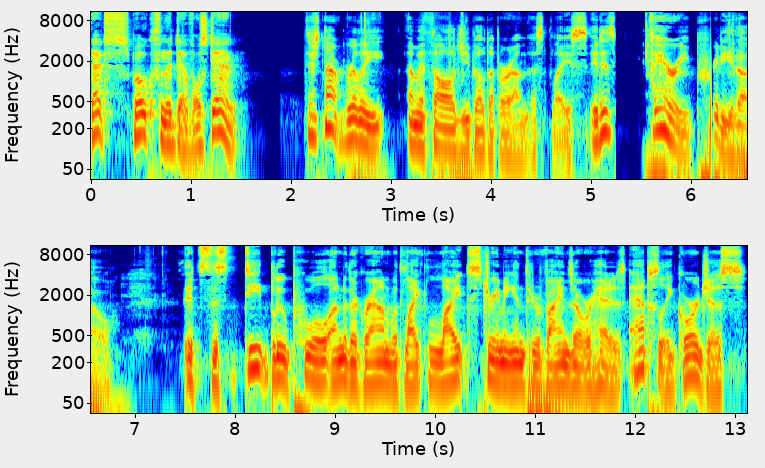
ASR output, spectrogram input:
That's smoke from the devil's den. There's not really a mythology built up around this place. It is very pretty, though. It's this deep blue pool under the ground with like light streaming in through vines overhead. It's absolutely gorgeous.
